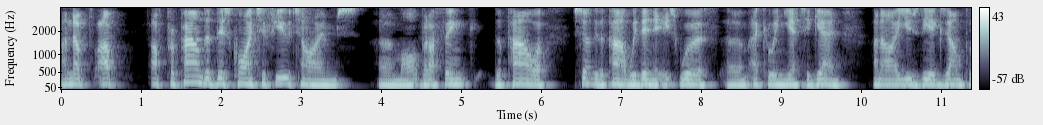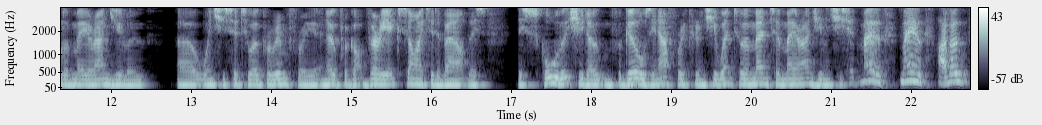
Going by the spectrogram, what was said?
And I've, I've, I've propounded this quite a few times, uh, Mark, but I think the power, certainly the power within it, it's worth um, echoing yet again and I used the example of Maya Angelou uh, when she said to Oprah Winfrey, and Oprah got very excited about this this school that she'd opened for girls in Africa, and she went to her mentor Maya Angelou, and she said, "Mayo, Mayo, I've op-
